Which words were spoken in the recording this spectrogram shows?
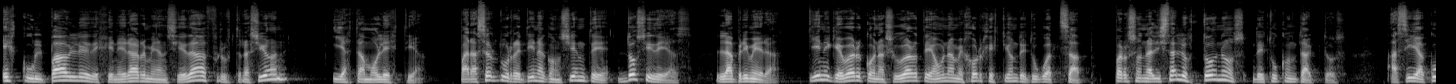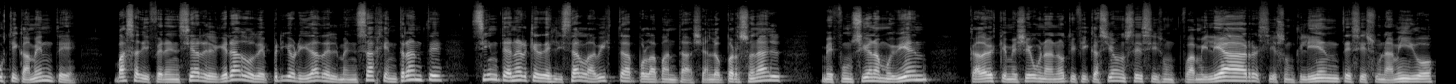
es culpable de generarme ansiedad, frustración y hasta molestia. Para hacer tu retina consciente, dos ideas. La primera, tiene que ver con ayudarte a una mejor gestión de tu WhatsApp. Personalizar los tonos de tus contactos. Así acústicamente vas a diferenciar el grado de prioridad del mensaje entrante sin tener que deslizar la vista por la pantalla. En lo personal me funciona muy bien. Cada vez que me llega una notificación sé si es un familiar, si es un cliente, si es un amigo.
